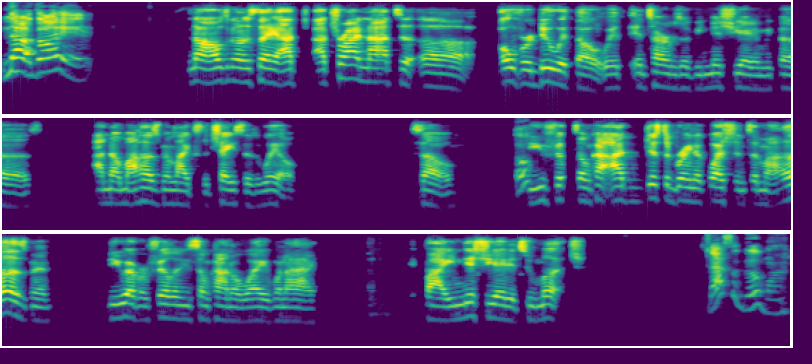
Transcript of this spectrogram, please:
No, go ahead. No, I was gonna say I I try not to uh overdo it though with in terms of initiating because I know my husband likes to chase as well. So, Oh. do you feel some kind? I just to bring the question to my husband. Do you ever feel any some kind of way when I if I initiated too much? That's a good one.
